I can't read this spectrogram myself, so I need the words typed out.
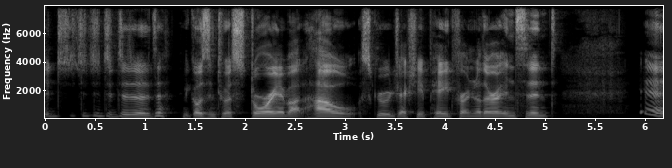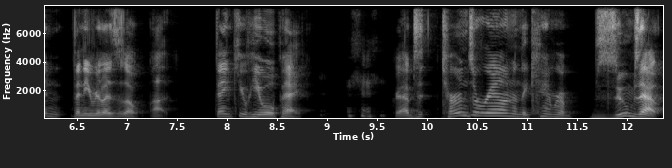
It goes into a story about how Scrooge actually paid for another incident. And then he realizes, oh, uh, thank you, he will pay. Grabs it, turns around, and the camera zooms out.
